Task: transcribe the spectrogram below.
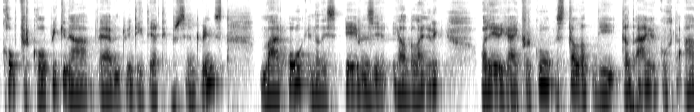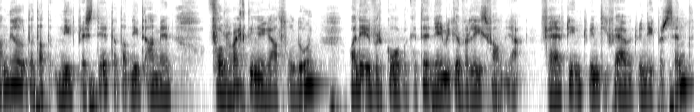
koop, verkoop ik na 25, 30 procent winst. Maar ook, en dat is evenzeer heel belangrijk, wanneer ga ik verkopen? Stel dat die, dat aangekochte aandeel dat dat niet presteert, dat dat niet aan mijn verwachtingen gaat voldoen. Wanneer verkoop ik het? Neem ik een verlies van ja, 15, 20, 25 procent.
